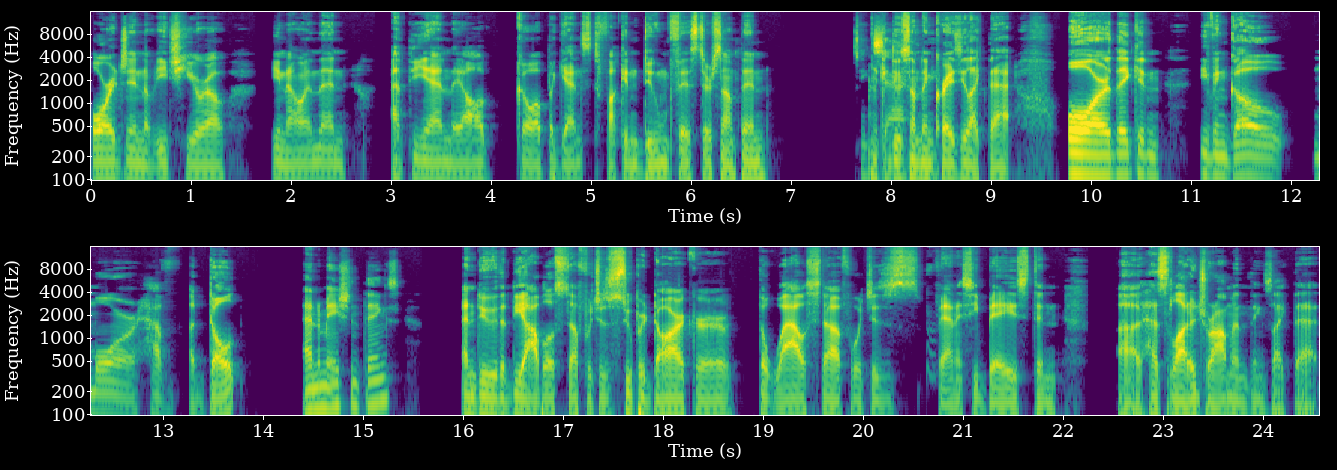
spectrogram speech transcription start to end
origin of each hero. You know, and then at the end they all go up against fucking Doomfist or something. Exactly. They could do something crazy like that. Or they can even go more have adult animation things and do the Diablo stuff which is super dark or the WoW stuff which is fantasy based and uh has a lot of drama and things like that.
